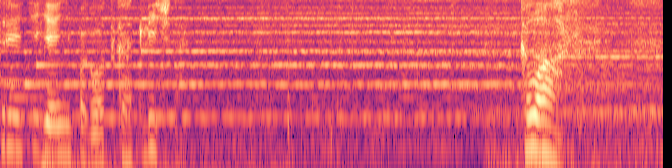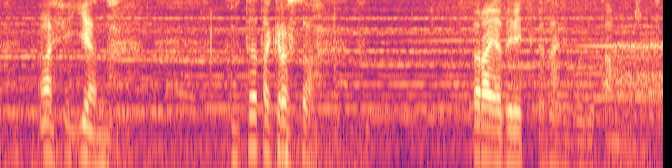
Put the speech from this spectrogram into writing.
Третий день, погодка отличная. Класс! Офигенно! Вот это краса! Вторая треть, сказали, будет самая жесть.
